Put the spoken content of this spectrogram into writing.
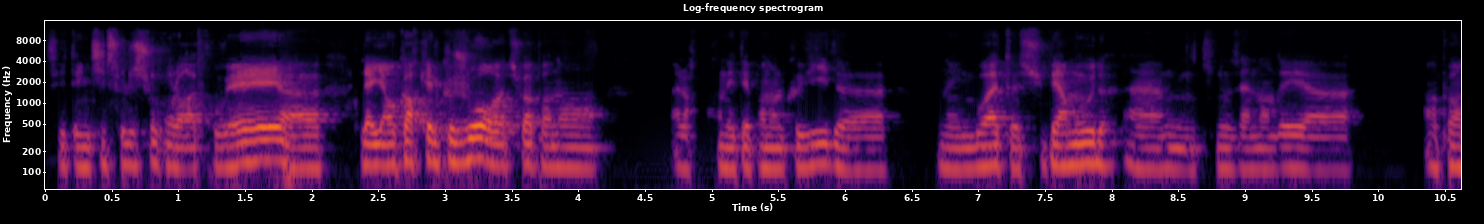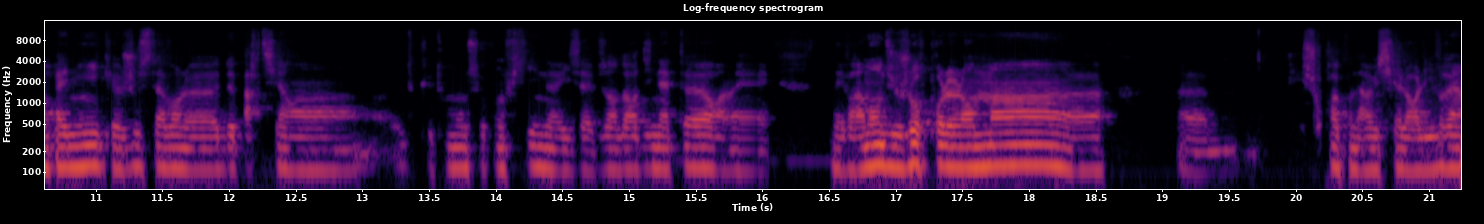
c'était une petite solution qu'on leur a trouvée. là, il y a encore quelques jours, tu vois, pendant alors qu'on était pendant le Covid, on a une boîte Supermood qui nous a demandé un peu en panique juste avant de partir, que tout le monde se confine. Ils avaient besoin d'ordinateurs, mais, mais, vraiment du jour pour le lendemain. Je crois qu'on a réussi à leur livrer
